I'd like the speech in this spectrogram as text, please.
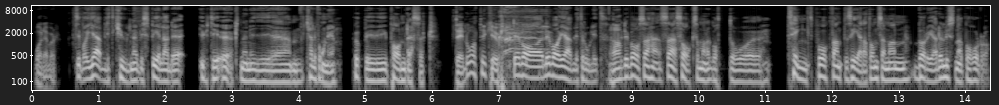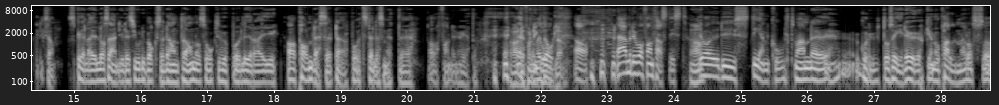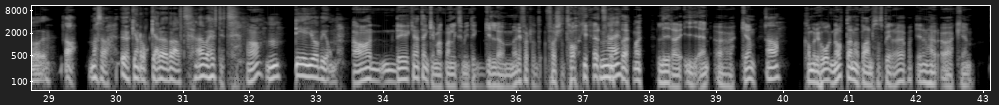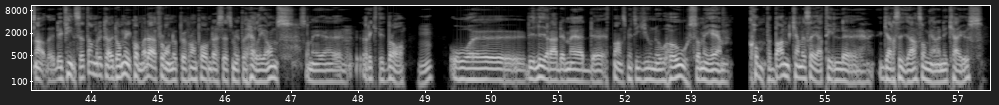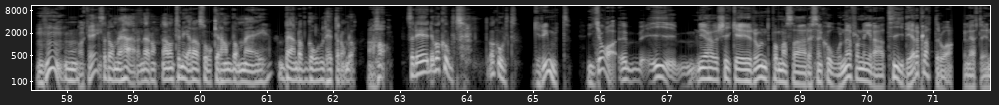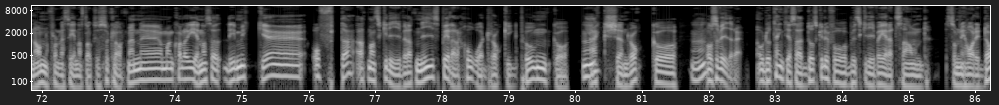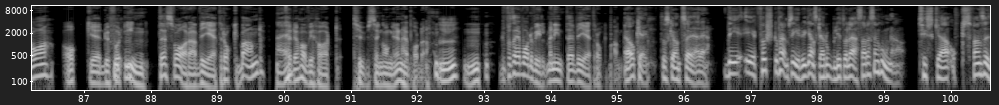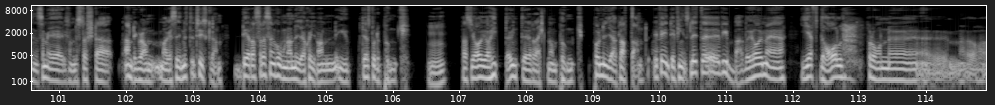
whatever. Det var jävligt kul när vi spelade ute i öknen i eh, Kalifornien. Uppe i Palm Desert. Det låter kul. Det var, det var jävligt roligt. Ja. Det var så här, så här sak som man har gått och eh, tänkt på och fantiserat om sen man började lyssna på hårdrock. Liksom. Spela i Los Angeles gjorde vi också downtown och så åkte vi upp och lirade i ja, Palm Desert där på ett ställe som hette, ja vad fan det nu heter. Ja, det får ni googla. Ja, nej men det var fantastiskt. Ja. Det, var, det är ju stencoolt. Man eh, går ut och så är det öken och palmer och så, ja, massa ökenrockar överallt. Det var häftigt. Ja, Mm. Det gör vi om. ja, det kan jag tänka mig att man liksom inte glömmer i första, första taget. Nej. man lirar i en öken. Ja. Kommer du ihåg något annat band som spelar i den här öken? Ja, det- finns ett amerikanskt, de kommer därifrån uppifrån Palm Desert som heter Hellions som är eh, riktigt bra. Mm. Och eh, vi lirade med ett band som heter You Know Ho som är kompband kan vi säga till eh, Garcia, sångaren i Caius. Mhm, Mm. okej. Så de är här när de, när de turnerar så åker han de med i Band of Gold heter de då. Jaha, Så det, det var coolt. Det var coolt. grymt. Ja, eh, i, när jag kikar runt på massa recensioner från era tidigare plattor då. Eller efter någon från den senaste också såklart. Men eh, om man kollar igenom så det är mycket eh, ofta att man skriver att ni spelar hårdrockig punk och Mm. actionrock och, Mm. och så vidare. Och då tänkte jag så här, då ska du få beskriva ert sound som ni har idag. Och eh, du får Mhm. inte svara vi är ett rockband. Nej. För det har vi hört tusen gånger i den här podden. Mm. Mm. Du får säga vad du vill, men inte vi är ett rockband. Ja, okej, då ska jag inte säga det. det är, först och främst är det ganska roligt att läsa recensionerna. Tyska Ox-fanzine som är liksom det största underground-magasinet i Tyskland. Deras recension av nya skivan, är ju, där står det punk. Mm. Fast jag, jag hittar ju inte direkt någon punk på nya plattan. Det finns, det finns lite vibbar. Vi har ju med Jeff Dahl från uh,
